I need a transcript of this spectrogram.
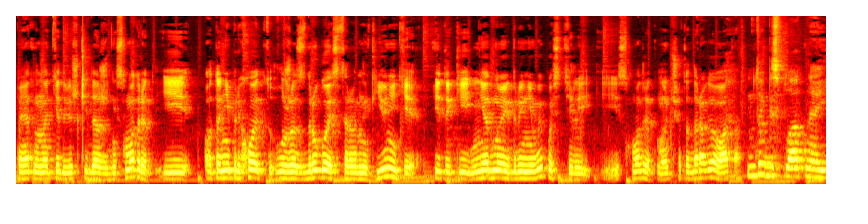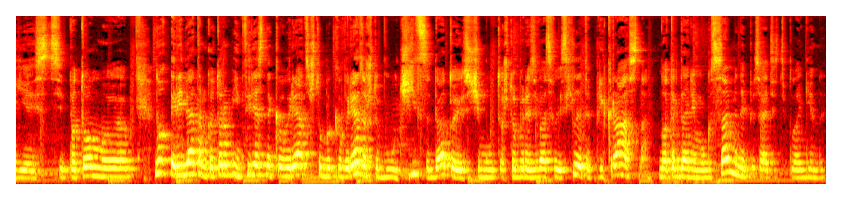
понятно, на те движки даже не смотрят, и вот они приходят уже с другой стороны к Unity, и такие ни одной игры не выпустили, и смотрят, ну, что-то дороговато. Ну, так бесплатное есть. И потом, э, ну, ребятам, которым интересно ковыряться, чтобы ковыряться, чтобы учиться, да, то есть чему-то, чтобы развивать свои скиллы, это прекрасно. Но тогда они могут сами написать эти плагины.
